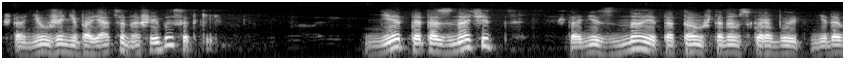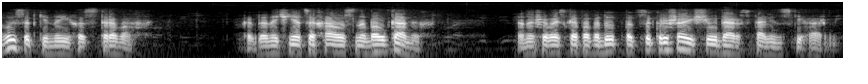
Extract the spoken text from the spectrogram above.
что они уже не боятся нашей высадки. Нет, это значит, что они знают о том, что нам скоро будет не до высадки на их островах, когда начнется хаос на Балканах, а наши войска попадут под сокрушающий удар сталинских армий.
